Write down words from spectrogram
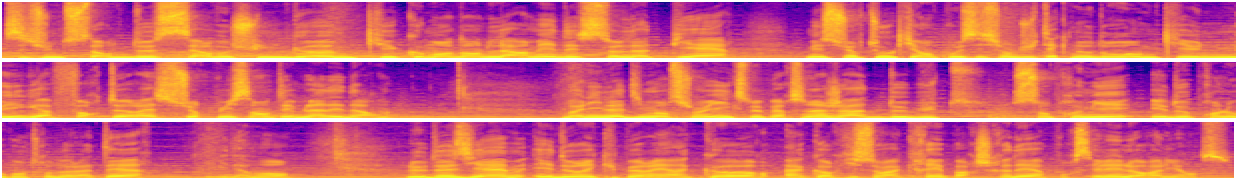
C'est une sorte de cerveau chewing-gum qui est commandant de l'armée des soldats de pierre, mais surtout qui est en possession du Technodrome qui est une méga forteresse surpuissante et blindée d'armes. Banni la dimension X, le personnage a deux buts. Son premier est de prendre le contrôle de la Terre, évidemment. Le deuxième est de récupérer un corps, un corps qui sera créé par Shredder pour sceller leur alliance.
